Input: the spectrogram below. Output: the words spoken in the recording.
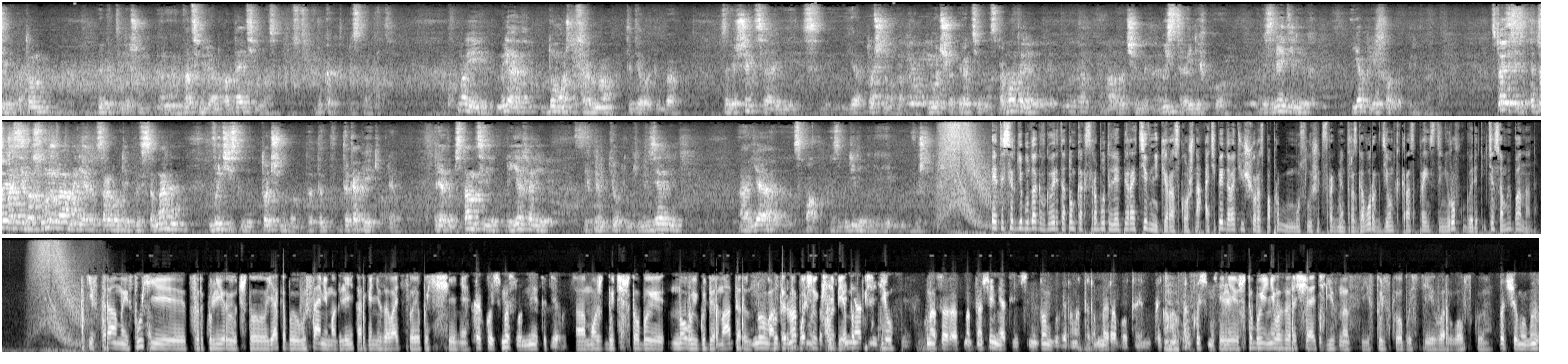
И потом выкатили, что э, 20 миллионов отдайте и вас. Вы как это представляете? Ну и ну, я думал, что все равно это дело как бы завершится, и я точно ночью оперативно сработали, очень быстро и легко обезвредили их, и я приехал вот перед вами. То есть- то есть- Спасибо службам, они сработали профессионально, вычислили точно до, до- до копейки прям. Рядом станции, приехали, их прям тепленькими взяли. А я спал, разбудили меня и вышли. Это Сергей Будагов говорит о том, как сработали оперативники роскошно. А теперь давайте еще раз попробуем услышать фрагмент разговора, где он как раз про инсценировку говорит и те самые бананы. Такие странные слухи циркулируют, что якобы вы сами могли организовать свое похищение. Какой смысл мне это делать? А, Может быть, чтобы новый губернатор Ну, вас губернатор больше к себе подпустил? отличные. У нас от- отношения отличные. Дом губернатором, мы работаем. Ага. какой смысл? Или чтобы не возвращать бизнес из Тульской области в Орловскую? Почему? Мы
